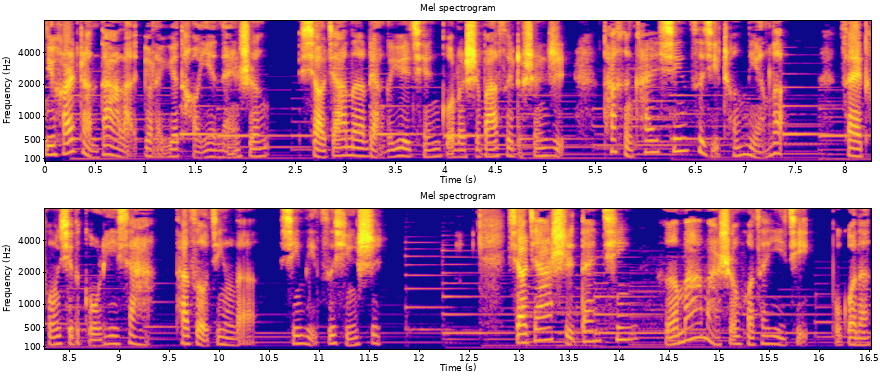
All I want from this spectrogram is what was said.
女孩长大了，越来越讨厌男生。小佳呢两个月前过了十八岁的生日，她很开心自己成年了。在同学的鼓励下，他走进了心理咨询室。小佳是单亲，和妈妈生活在一起。不过呢，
